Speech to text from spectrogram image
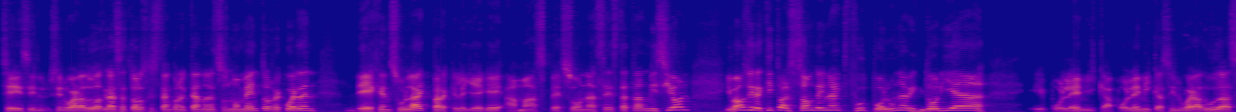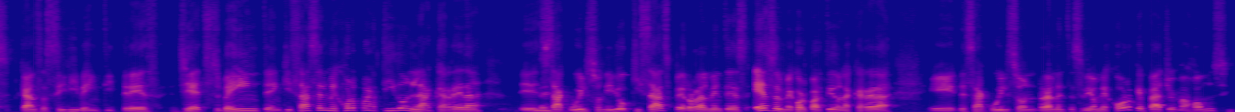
Sí, sin, lugar a dudas. Gracias a todos los que se están conectando en estos momentos. Recuerden, dejen su like para que le llegue a más personas esta transmisión. Y vamos directito al Sunday Night Football. Una victoria eh, polémica, polémica sin lugar a dudas. Kansas City 23, Jets 20, en quizás el mejor partido en la carrera de Zach Wilson, y digo quizás, pero realmente es, es el mejor partido en la carrera eh, de Zach Wilson. Realmente se vio mejor que Patrick Mahomes,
